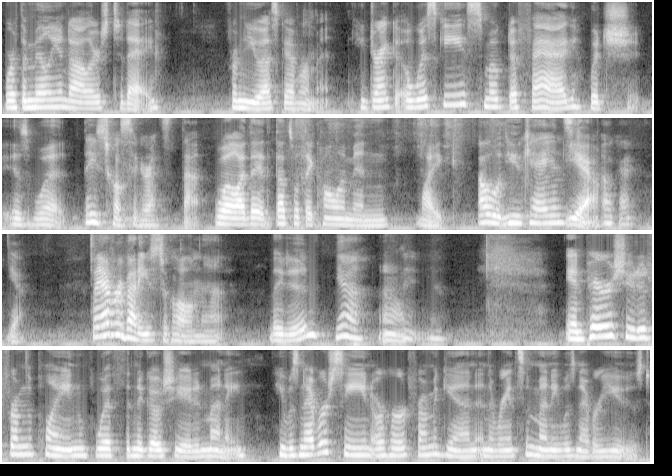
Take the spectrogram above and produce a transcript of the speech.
worth a million dollars today, from the U.S. government. He drank a whiskey, smoked a fag, which is what, They used to call cigarettes that. well, they, that's what they call them in, like, Oh, the UK and stuff? Yeah. Okay. But everybody used to call him that. they did? Yeah. Oh. They- yeah. and parachuted from the plane with the negotiated money. He was never seen or heard from again, and the ransom money was never used.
